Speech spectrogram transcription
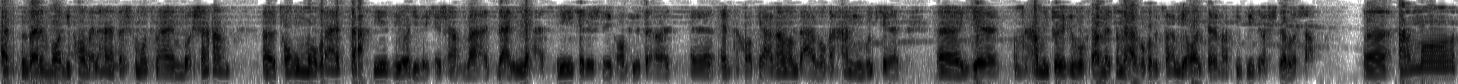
از نظر مالی کاملا ازش مطمئن باشم تا اون موقع از سختی زیادی بکشم و دلیل اصلی که رشته کامپیوتر انتخاب کردم هم در واقع همین بود که یه همونطوری که گفتم بهتون در واقع بتونم یه آلترناتیوی داشته باشم. اما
